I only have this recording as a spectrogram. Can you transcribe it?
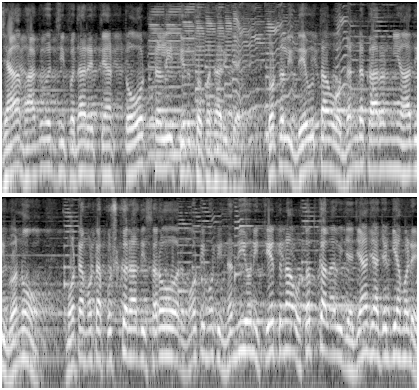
જ્યાં ભાગવતજી પધારે ત્યાં ટોટલી તીર્થો પધારી જાય. ટોટલી દેવતાઓ, દંડકારણ્ય આદિ વનો, મોટા મોટા પુષ્કર આદિ સરોવર, મોટી મોટી નદીઓની ચેતનાઓ તત્કાલ આવી જાય. જ્યાં જ્યાં જગ્યા મળે,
